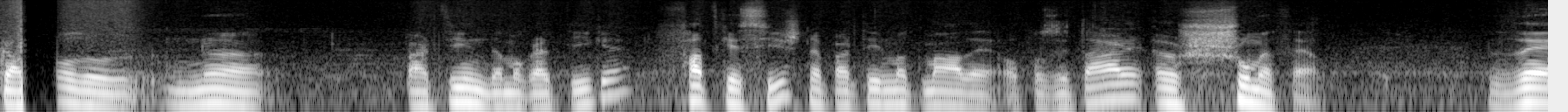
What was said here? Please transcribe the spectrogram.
ka ndodhur në Partinë Demokratike fatkeqësisht në partinë më të madhe opozitare është shumë e thellë dhe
